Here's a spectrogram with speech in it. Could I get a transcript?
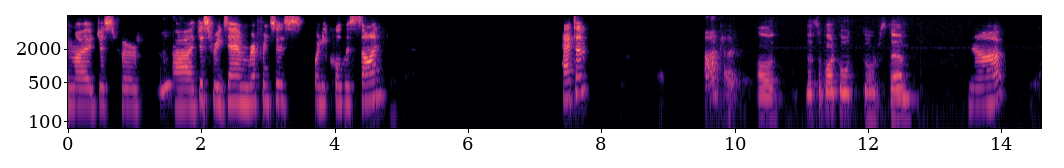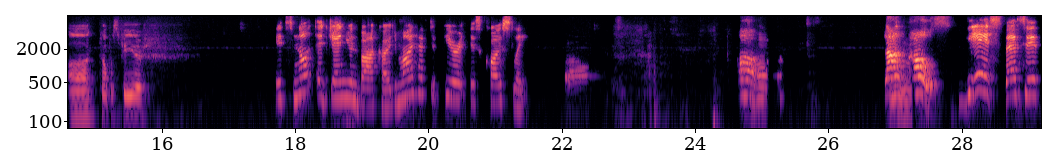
MO just for, uh, just for exam references? What do you call this sign? Hatem? Barcode. Uh, that's a barcode or stamp. No. Uh, troposphere. It's not a genuine barcode. You might have to peer at this closely. Oh. Uh, Lung pulse. Yes, that's it.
